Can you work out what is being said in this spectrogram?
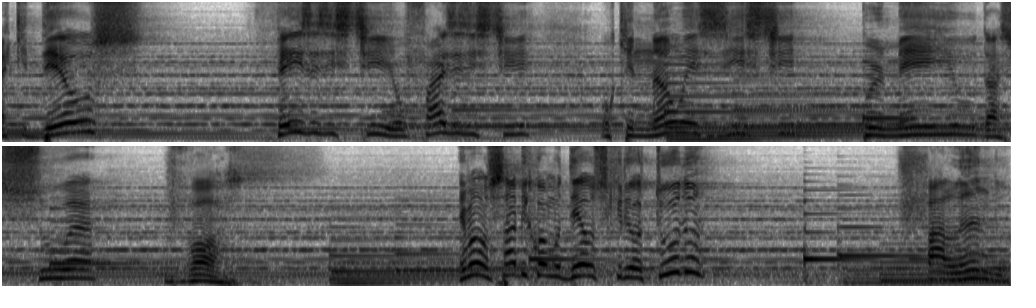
é que Deus fez existir ou faz existir o que não existe por meio da sua voz. Irmão, sabe como Deus criou tudo? Falando.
